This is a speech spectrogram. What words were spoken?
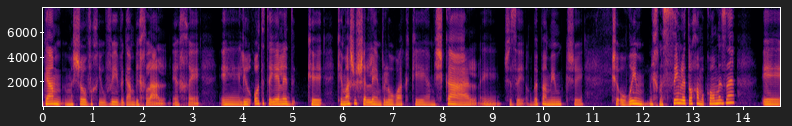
גם משוב חיובי וגם בכלל איך אה, אה, לראות את הילד כ, כמשהו שלם ולא רק כהמשקל, אה, שזה הרבה פעמים כש, כשהורים נכנסים לתוך המקום הזה, אה,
